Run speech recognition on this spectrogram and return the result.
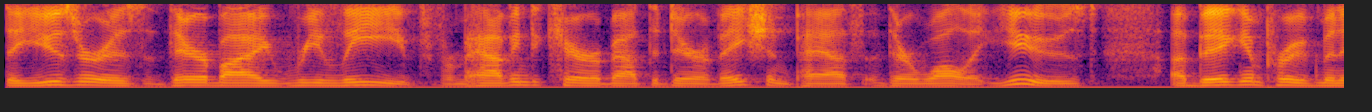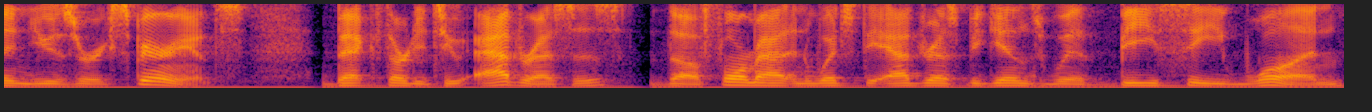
The user is thereby relieved from having to care about the derivation path their wallet used, a big improvement in user experience. Bech32 addresses, the format in which the address begins with BC1,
